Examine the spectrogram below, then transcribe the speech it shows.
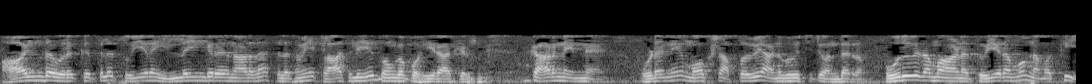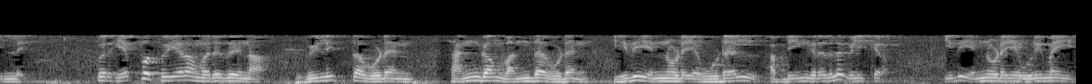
ஆழ்ந்த உறக்கத்துல துயரம் இல்லைங்கிறதுனாலதான் சில சமயம் கிளாஸ்லயே தூங்க போகிறார்கள். காரணம் என்ன? உடனே மோட்சம் அப்பவே அனுபவிச்சுட்டு வந்துடுறோம். ஒரு விதமான துயரமும் நமக்கு இல்லை. இப்போ எப்ப துயரம் வருதுன்னா விழித்தவுடன் சங்கம் வந்தவுடன் இது என்னுடைய உடல் அப்படிங்கறதுல விழிக்கிறோம். இது என்னுடைய உரிமை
